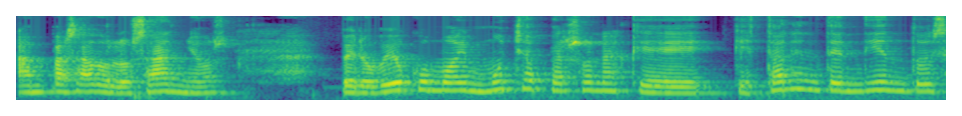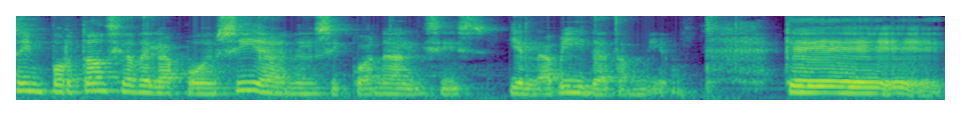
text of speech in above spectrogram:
han pasado los años pero veo como hay muchas personas que, están entendiendo esa importancia de la poesía en el psicoanálisis y en la vida también. Que,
